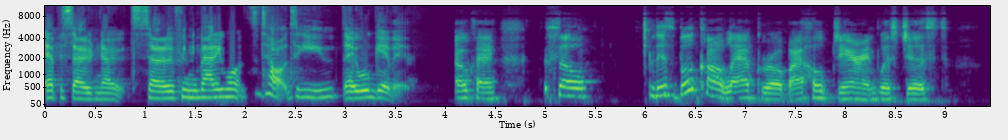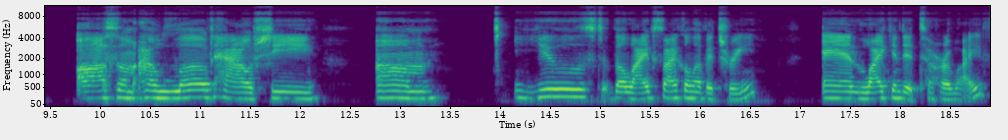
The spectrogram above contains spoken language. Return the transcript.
episode notes. So if anybody wants to talk to you, they will give it. Okay. So this book called Lab Girl by Hope Jahren was just awesome. I loved how she um, used the life cycle of a tree and likened it to her life.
